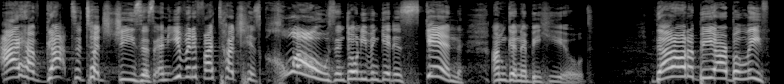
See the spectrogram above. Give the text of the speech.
I have got to touch Jesus. And even if I touch his clothes and don't even get his skin, I'm going to be healed. That ought to be our belief.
